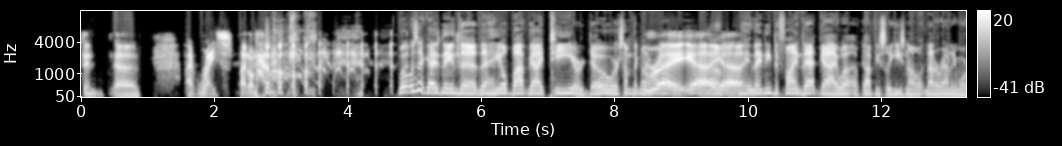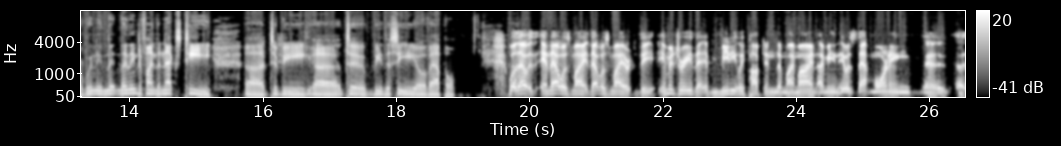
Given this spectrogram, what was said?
than uh, rice. I don't know. what was that guy's name? The the Hale-Bopp guy, T or Doe or something like right, that. Right? Yeah, um, yeah. They, they, need to find that guy. Well, obviously he's not not around anymore. But need, they need to find the next T uh, to be uh, to be the CEO of Apple. Well, that was and that was my that was my the imagery that immediately popped into my mind. I mean, it was that morning, uh, uh,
